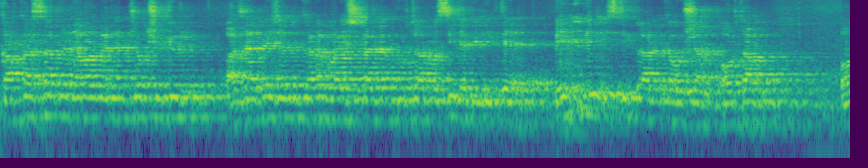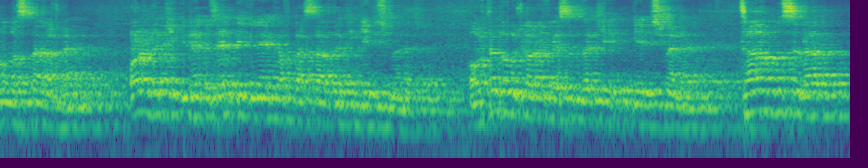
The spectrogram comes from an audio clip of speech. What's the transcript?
Kafkaslar'da devam eden çok şükür Azerbaycan'ın Karabağ işgalinden kurtarması ile birlikte belli bir istikrara kavuşan ortam olmasına rağmen oradaki Güney, özellikle Güney Kafkaslar'daki gelişmeler, Orta Doğu coğrafyasındaki gelişmeler, ta Mısır'a,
